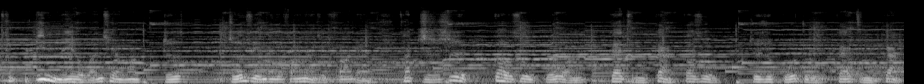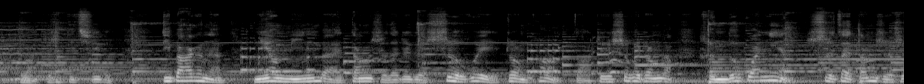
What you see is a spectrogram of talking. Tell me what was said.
它并没有完全往哲哲学那个方向去发展，它只是告诉国王该怎么干，告诉就是国主该怎么干，对吧？这是第七个。第八个呢，你要明白当时的这个社会状况啊，这个社会状况很多观念是在当时是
